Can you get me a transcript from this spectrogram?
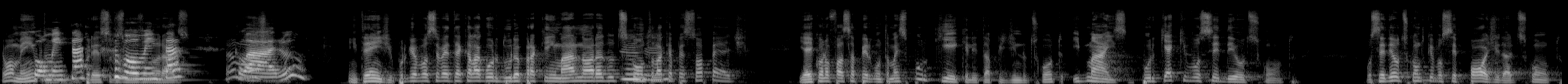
Eu aumento aumentar? o preço dos Vou aumentar? É claro. Lógico. Entende? Porque você vai ter aquela gordura para queimar na hora do desconto uhum. lá que a pessoa pede. E aí quando eu faço a pergunta, mas por que, que ele está pedindo desconto? E mais, por que é que você deu desconto? Você deu desconto porque você pode dar desconto?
